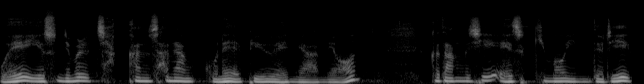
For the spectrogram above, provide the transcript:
왜 예수님을 착한 사냥꾼에 비유했냐면 그 당시 에스키모인들이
